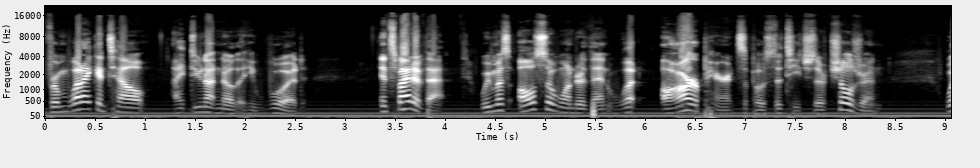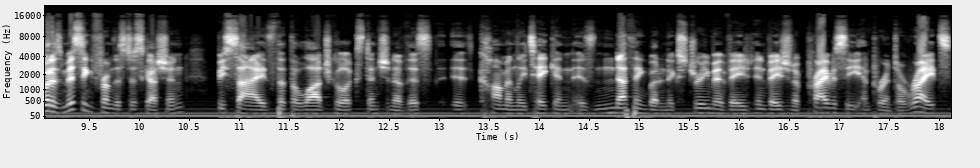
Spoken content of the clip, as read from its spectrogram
From what I can tell, I do not know that he would. In spite of that, we must also wonder then what are parents supposed to teach their children? What is missing from this discussion, besides that the logical extension of this is commonly taken is nothing but an extreme invasion of privacy and parental rights,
